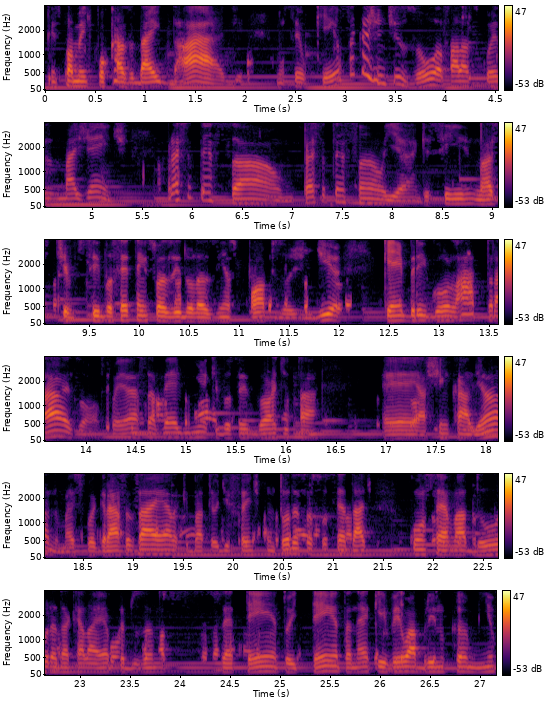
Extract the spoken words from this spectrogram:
Principalmente por causa da idade, não sei o quê. Eu sei que a gente zoa, fala as coisas, mas, gente, preste atenção, preste atenção, Yang. Se, nós, se você tem suas idolazinhas pop hoje em dia, quem brigou lá atrás, ó, foi essa velhinha que vocês gostam de estar é, achincalhando, mas foi graças a ela que bateu de frente com toda essa sociedade conservadora daquela época dos anos 70, 80, né, que veio abrindo caminho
